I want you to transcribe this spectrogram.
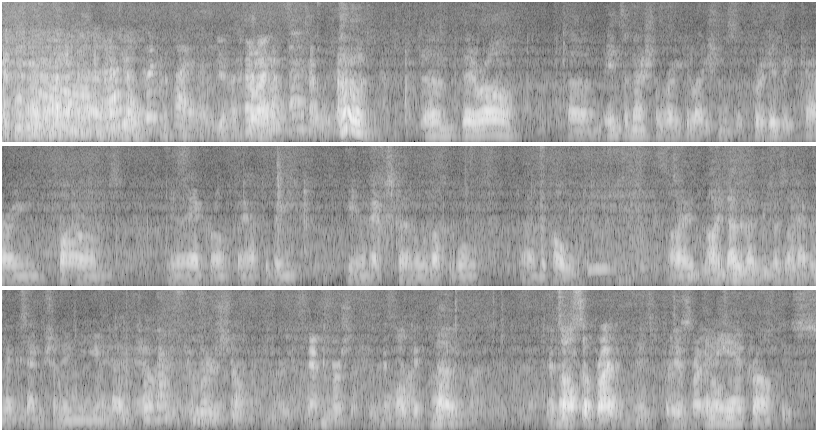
I'm a good pilot. Brian? Um, there are um, international regulations that prohibit carrying firearms in an aircraft. They have to be in an external lockable um, hold. I, I know that because I have an exemption in the UK. Well, that's commercial. Yeah, commercial. Okay. No. That's also private? It's, it's private any also. aircraft, it's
